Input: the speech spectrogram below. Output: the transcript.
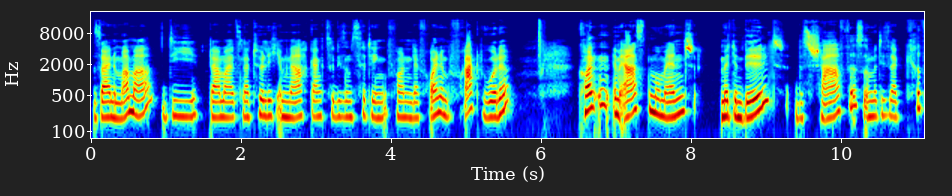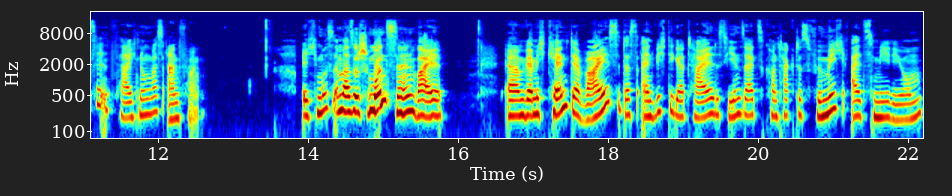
seine Mama, die damals natürlich im Nachgang zu diesem Sitting von der Freundin befragt wurde, konnten im ersten Moment mit dem Bild des Schafes und mit dieser kritzelnden Zeichnung was anfangen. Ich muss immer so schmunzeln, weil ähm, wer mich kennt, der weiß, dass ein wichtiger Teil des Jenseitskontaktes für mich als Medium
